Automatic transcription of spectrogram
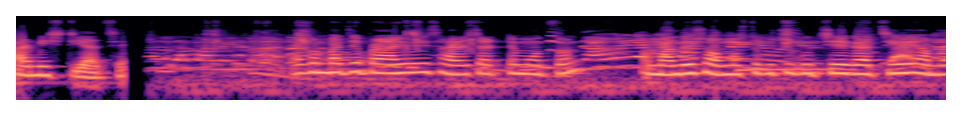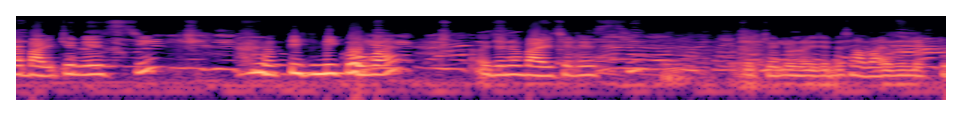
আর মিষ্টি আছে। এখন বাজে প্রায় ওই সাড়ে চারটে মতন। আমাদের সমস্ত কিছু গুছিয়ে গেছে আমরা বাড়ি চলে এসেছি। পিকনিক ওভার ওই জন্য বাড়ি চলে এসেছি। তো চলুন, ওই জন্য সবাই মিলে একটু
